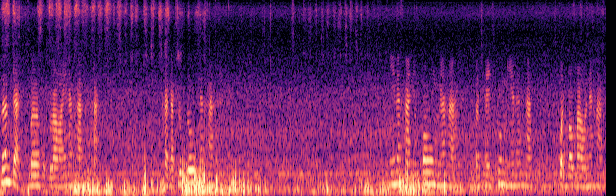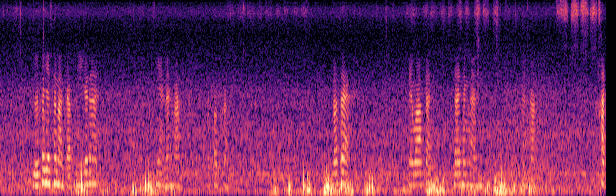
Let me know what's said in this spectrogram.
เริ่มจากเบอร์หกร้อยนะคะค่ะค่ะแบบลูกๆนะคะ นี่นะคะนิ้วโป้งนะคะเราใช้ช่วงนี้นะคะ กดเบาๆนะคะ หรือใครจะถนัดแบบนี้ก็ได้ เนี่ยนะคะ แล้วก็ค่ะ แล้วแต่ไม่ว่ากันได้ทั้งนั้นนะคะ ขัด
